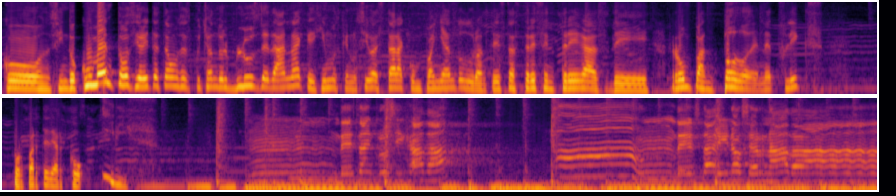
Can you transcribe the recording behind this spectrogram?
con Sin Documentos y ahorita estamos escuchando el blues de Dana que dijimos que nos iba a estar acompañando durante estas tres entregas de Rompan Todo de Netflix por parte de Arco Iris. Mm, de esta encrucijada, mm, de estar y no ser nada.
